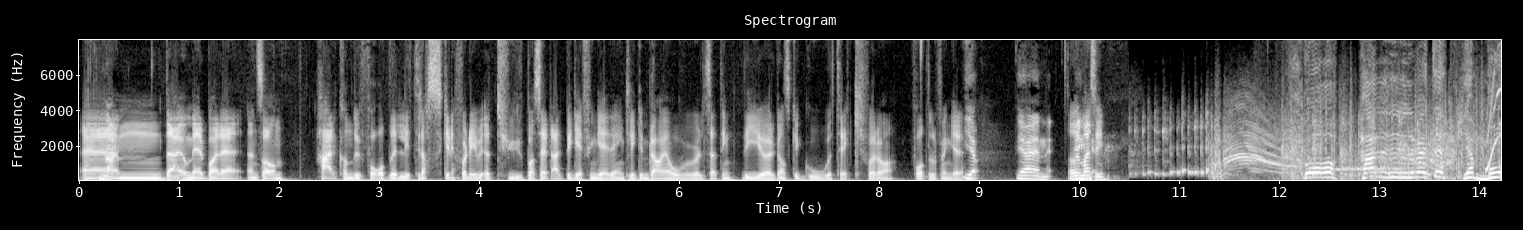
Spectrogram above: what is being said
Um, det er jo mer bare en sånn her kan du få det litt raskere, fordi et turbasert RPG fungerer egentlig ikke bra i overworld-setting. De gjør ganske gode trekk for å få det til å fungere. Ja, jeg er enig. Og det må jeg si. Å, helvete! Jeg må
